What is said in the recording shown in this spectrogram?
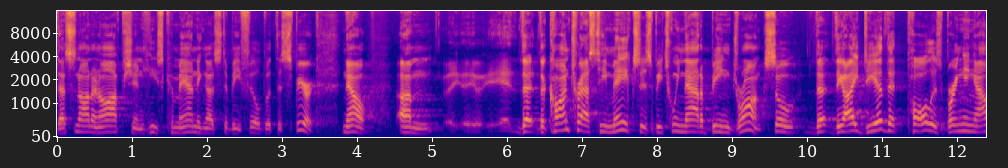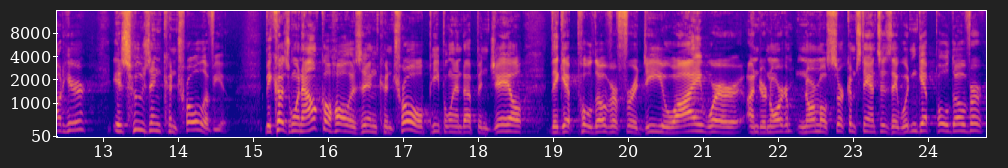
That's not an option. He's commanding us to be filled with the Spirit. Now, um, the, the contrast he makes is between that of being drunk. So, the, the idea that Paul is bringing out here is who's in control of you. Because when alcohol is in control, people end up in jail. They get pulled over for a DUI, where under norm, normal circumstances they wouldn't get pulled over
